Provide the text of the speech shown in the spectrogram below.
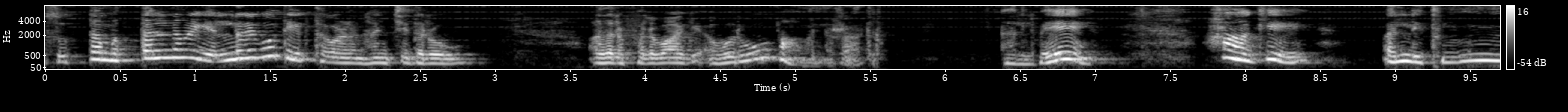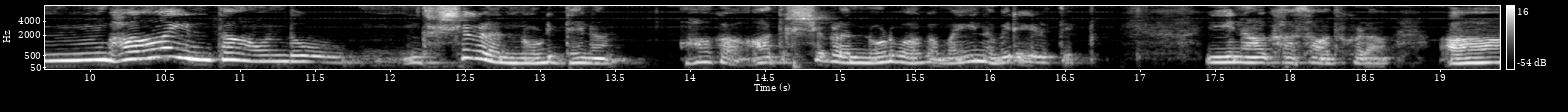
ಸುತ್ತಮುತ್ತಲಿನವರು ಸುತ್ತಮುತ್ತಲಿನವರಿಗೆ ಎಲ್ಲರಿಗೂ ತೀರ್ಥಗಳನ್ನು ಹಂಚಿದರು. ಅದರ ಫಲವಾಗಿ ಅವರೂ ಮಾವನರಾದರು. ಅಲ್ವೇ? ಹಾಗೆ ಅಲ್ಲಿ ತುಂಬ ಇಂಥ ಒಂದು ದೃಶ್ಯಗಳನ್ನು ನೋಡಿದ್ದೆ ನಾನು. ಆಗ ಆ ದೃಶ್ಯಗಳನ್ನು ನೋಡುವಾಗ ಮೈ ನವಿರಿ ಹೇಳ್ತಿತ್ತು. ಈ ನಾಗ ಸಾಧುಗಳ ಆ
